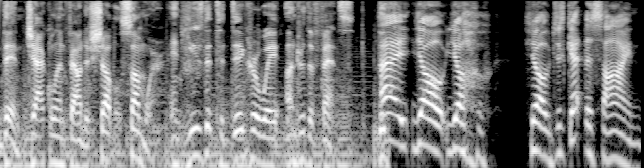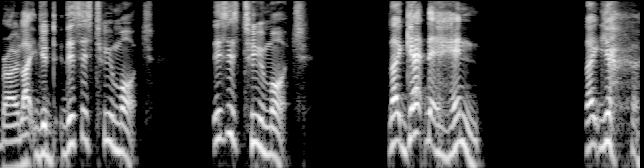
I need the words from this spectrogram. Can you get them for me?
Then Jacqueline found a shovel somewhere and used it to dig her way under the fence. The hey, yo, yo, yo, just get the sign, bro. Like, you, this is too much. This is too much. Like, get the hint. Like, yeah.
